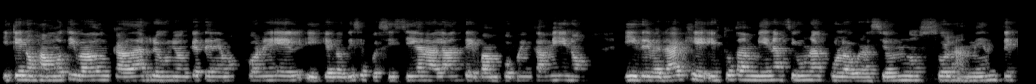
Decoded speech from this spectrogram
y que nos ha motivado en cada reunión que tenemos con él y que nos dice, pues si sigan adelante, van por buen camino, y de verdad que esto también ha sido una colaboración no solamente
